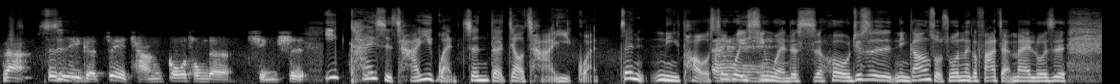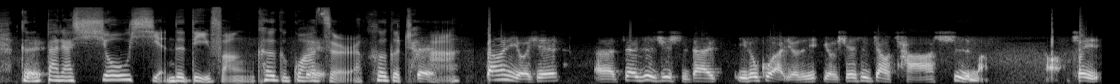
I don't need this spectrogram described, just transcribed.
那这是一个最常沟通的形式。一开始茶艺馆真的叫茶艺馆。在你跑社会新闻的时候，就是你刚刚所说那个发展脉络是，可能大家休闲的地方，嗑个瓜子儿，喝个茶。当然有些呃，在日据时代一路过来，有的有些是叫茶室嘛，啊，所以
